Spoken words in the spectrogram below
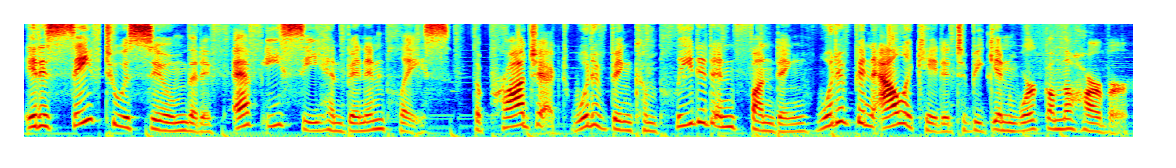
it is safe to assume that if FEC had been in place, the project would have been completed and funding would have been allocated to begin work on the harbor.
